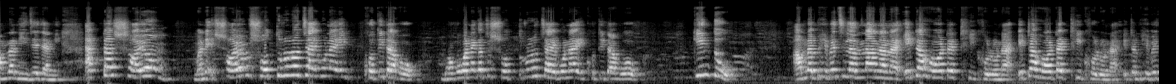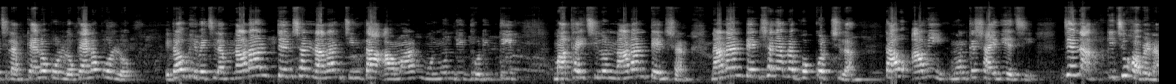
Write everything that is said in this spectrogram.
আমরা নিজে জানি। একটা স্বয়ং মানে স্বয়ং শত্রুরও চাইব না এই ক্ষতিটা হোক। ভগবানের কাছে শত্রুরও চাইব না এই ক্ষতিটা হোক। কিন্তু আমরা ভেবেছিলাম, না না না, এটা হওয়াটা ঠিক হলো না, এটা হওয়াটা ঠিক হলো না। এটা ভেবেছিলাম, কেন করল কেন করল? এটাও ভেবেছিলাম, নানান টেনশন নানান চিন্তা আমার মনমন্দির ধরিত্রীর মাথায় ছিল নানান টেনশন নানান টেনশনে আমরা ভোগ করছিলাম। তাও আমি মনকে সাই দিয়েছি যে না, কিছু হবে না,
